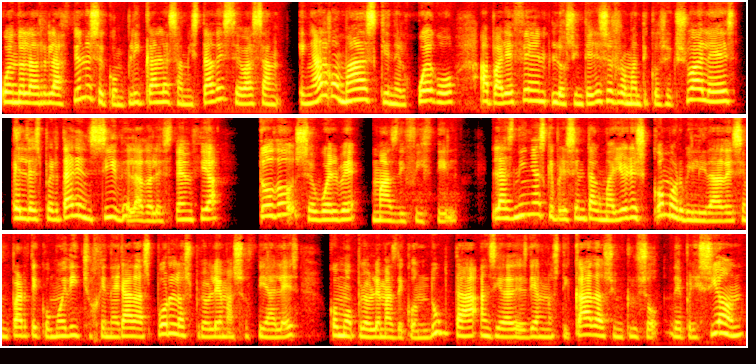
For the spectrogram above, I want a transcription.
Cuando las relaciones se complican, las amistades se basan en algo más que en el juego, aparecen los intereses románticos sexuales, el despertar en sí de la adolescencia todo se vuelve más difícil. Las niñas que presentan mayores comorbilidades, en parte, como he dicho, generadas por los problemas sociales, como problemas de conducta, ansiedades diagnosticadas o incluso depresión,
